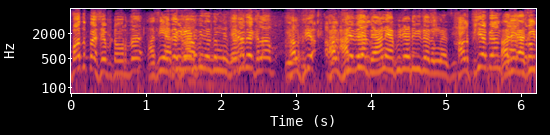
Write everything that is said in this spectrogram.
ਵੱਧ ਪੈਸੇ ਬਟੋਰਦਾ ਅਸੀਂ ਐਫੀਡੇਵਿਟ ਵੀ ਦੇ ਦੂੰਗੇ ਇਹਨਾਂ ਦੇ ਖਿਲਾਫ ਹਲਫੀਆ ਹਲਫੀਆ ਬਿਆਨ ਐਫੀਡੇਵਿਟ ਵੀ ਦੇ ਦੂੰਗੇ ਅਸੀਂ। ਹਲਫੀਆ ਬਿਆਨ ਅਸੀਂ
